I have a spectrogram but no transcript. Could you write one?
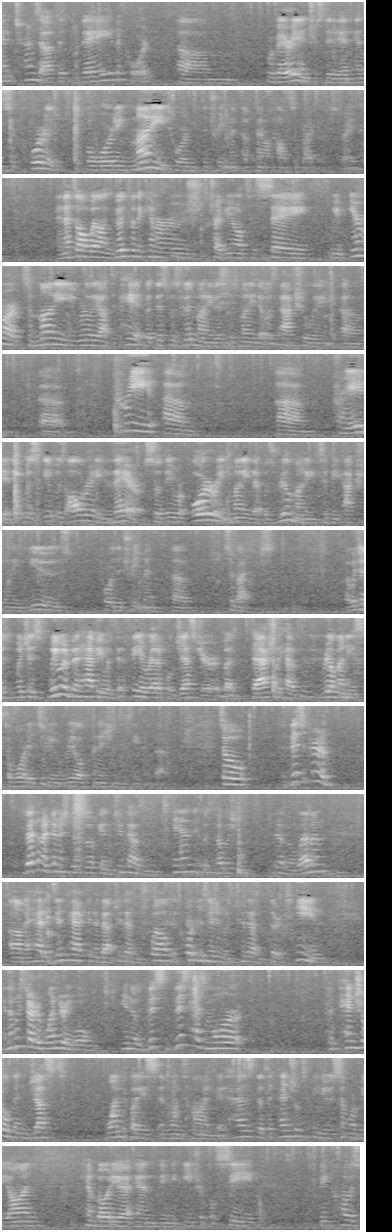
and it turns out that they, the court, um, were very interested in and supported awarding money toward the treatment of mental health survivors, right? And that's all well and good for the Khmer Rouge Tribunal to say, we've earmarked some money, you really ought to pay it, but this was good money. This was money that was actually um, uh, pre um, um, created. It was it was already there, so they were ordering money that was real money to be actually used for the treatment of survivors. Uh, which is which is we would have been happy with a theoretical gesture, but to actually have real monies awarded to real clinicians is even better. So this occurred Beth and I finished this book in 2010. It was published in 2011. Um, it had its impact in about 2012. The court decision was 2013. And then we started wondering, well, you know, this, this has more potential than just one place and one time. It has the potential to be used somewhere beyond Cambodia and the ECCC because,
